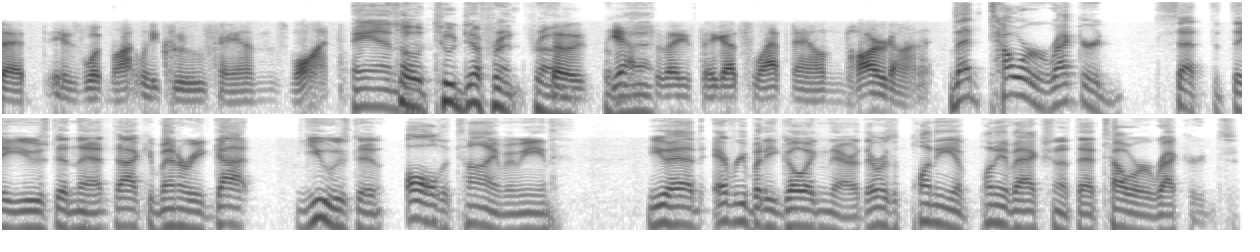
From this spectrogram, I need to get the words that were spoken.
that is what Motley Crue fans want. And So two different from, So from yeah, that. so they they got slapped down hard on it. that Tower record set that they used in that documentary got used in all the time. I mean, you had everybody going there. There was plenty of plenty of action at that Tower Records.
